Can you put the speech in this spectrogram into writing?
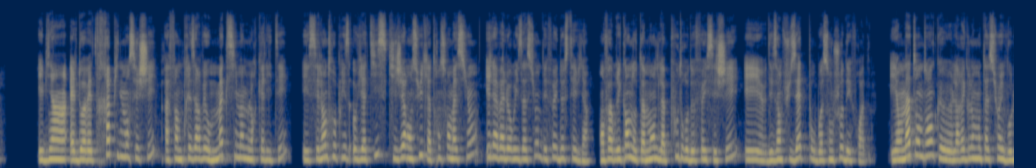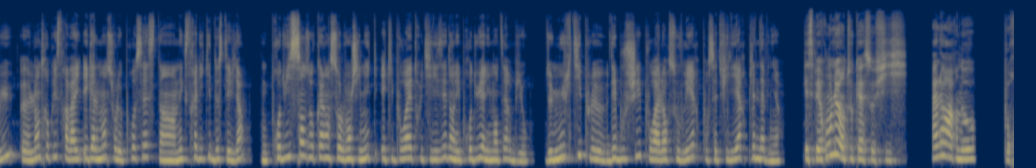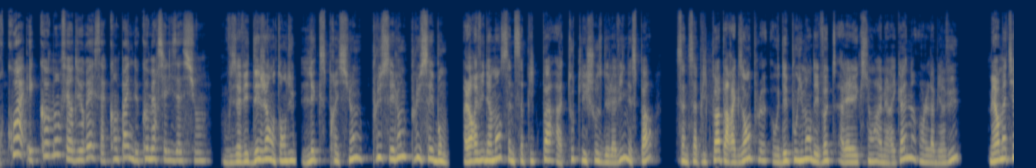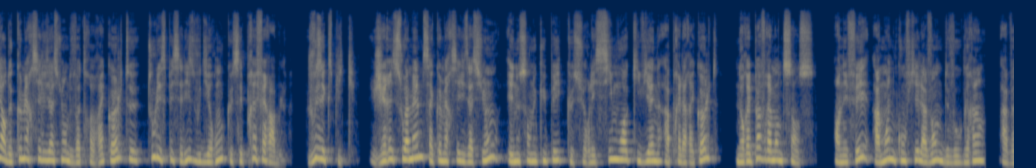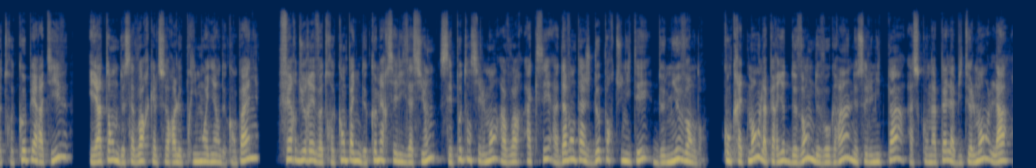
Eh bien, elles doivent être rapidement séchées afin de préserver au maximum leur qualité. Et c'est l'entreprise Oviatis qui gère ensuite la transformation et la valorisation des feuilles de stevia, en fabriquant notamment de la poudre de feuilles séchées et euh, des infusettes pour boissons chaudes et froides. Et en attendant que la réglementation évolue, euh, l'entreprise travaille également sur le process d'un extrait liquide de stevia, donc produit sans aucun solvant chimique et qui pourrait être utilisé dans les produits alimentaires bio. De multiples débouchés pourraient alors s'ouvrir pour cette filière pleine d'avenir. Espérons-le en tout cas, Sophie. Alors Arnaud, pourquoi et comment faire durer sa campagne de commercialisation? Vous avez déjà entendu l'expression plus c'est long, plus c'est bon. Alors évidemment, ça ne s'applique pas à toutes les choses de la vie, n'est-ce pas? Ça ne s'applique pas par exemple au dépouillement des votes à l'élection américaine, on l'a bien vu. Mais en matière de commercialisation de votre récolte, tous les spécialistes vous diront que c'est préférable. Je vous explique. Gérer soi-même sa commercialisation et ne s'en occuper que sur les six mois qui viennent après la récolte n'aurait pas vraiment de sens. En effet, à moins de confier la vente de vos grains à votre coopérative et attendre de savoir quel sera le prix moyen de campagne, faire durer votre campagne de commercialisation, c'est potentiellement avoir accès à davantage d'opportunités de mieux vendre. Concrètement, la période de vente de vos grains ne se limite pas à ce qu'on appelle habituellement la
